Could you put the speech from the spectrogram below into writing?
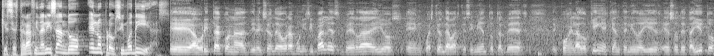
que se estará finalizando en los próximos días. Eh, ahorita con la Dirección de Obras Municipales, ¿verdad? Ellos en cuestión de abastecimiento tal vez eh, con el adoquín es que han tenido ahí esos detallitos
